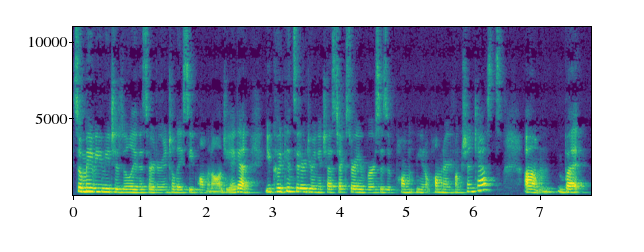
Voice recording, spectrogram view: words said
So maybe you need to delay the surgery until they see pulmonology. Again, you could consider doing a chest X-ray versus a pul- you know pulmonary function tests. Um, but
